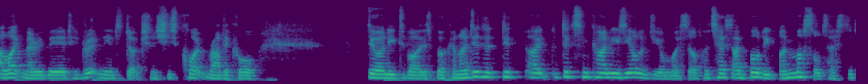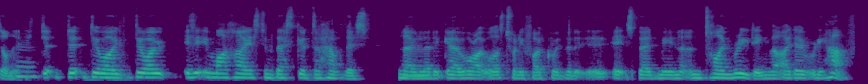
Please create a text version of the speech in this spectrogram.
I like Mary Beard, who'd written the introduction. She's quite radical. Do I need to buy this book? And I did did I did some kinesiology on myself. I test I body I muscle tested on it. Mm. Do, do, do I do I is it in my highest and best good to have this? No, Mm. let it go. All right, well that's twenty five quid that it, it, it spared me and, and time reading that I don't really have.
